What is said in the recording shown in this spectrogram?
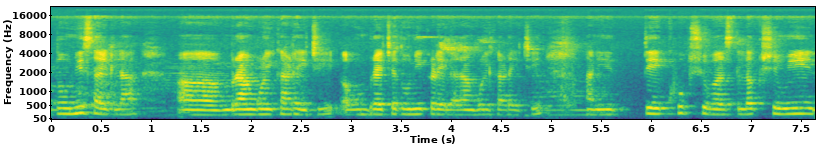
दोन्ही साईडला रांगोळी काढायची उंबऱ्याच्या दोन्ही कडेला रांगोळी काढायची. आणि ते खूप शुभ असतं. लक्ष्मी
